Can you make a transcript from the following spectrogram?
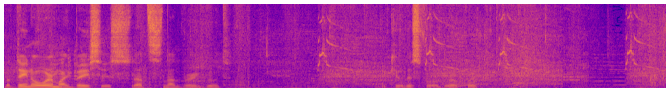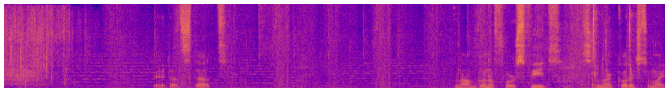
But they know where my base is, that's not very good. Kill this frog real quick. Okay, that's that. Now I'm gonna force feed some narcotics to my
